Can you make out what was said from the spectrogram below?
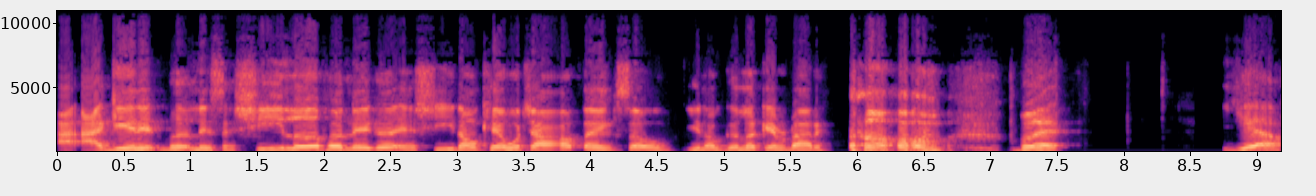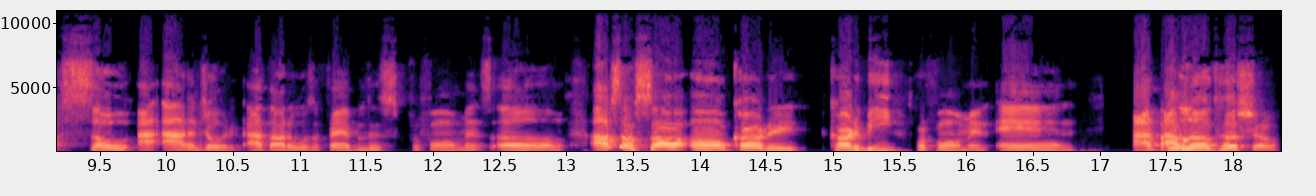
I I get it, but listen, she love her nigga, and she don't care what y'all think. So you know, good luck everybody. um, but yeah, so I, I enjoyed it. I thought it was a fabulous performance. Um, I also saw um Cardi Cardi B performing, and I, I loved her show.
